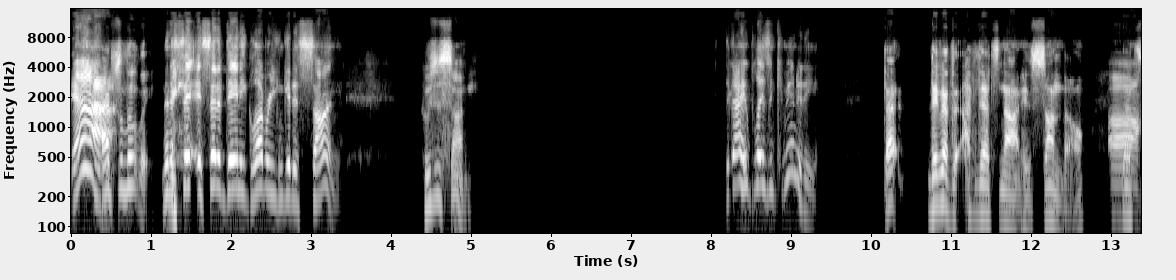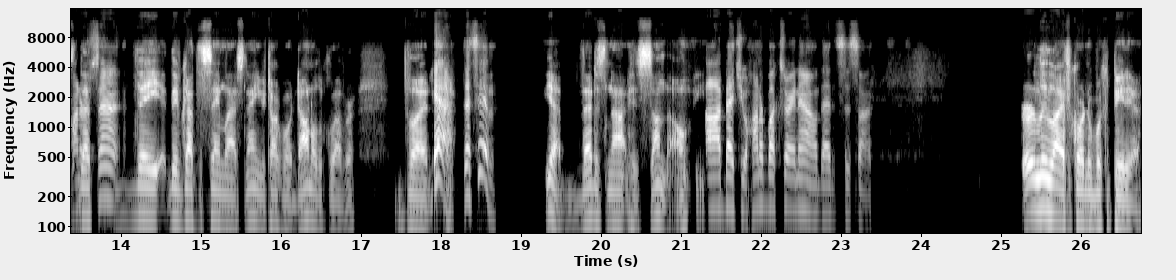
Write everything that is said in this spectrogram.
yeah. Absolutely. Then instead, instead of Danny Glover, you can get his son, Who's his son? the guy who plays in Community. That they've got. The, that's not his son though. Uh, That's- hundred that's- percent. They they've got the same last name. You're talking about Donald Glover, but Yeah, that's him. Yeah, that is not his son though. I bet you a hundred bucks right now that's his son. early life, according to Wikipedia.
